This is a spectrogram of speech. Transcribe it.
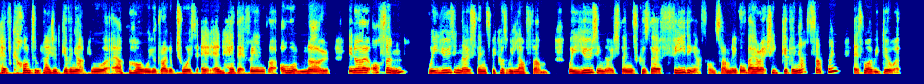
have contemplated giving up your alcohol or your drug of choice and, and had that feeling of like, oh no, you know, often we're using those things because we love them. We're using those things because they're feeding us on some level. They are actually giving us something. That's why we do it.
